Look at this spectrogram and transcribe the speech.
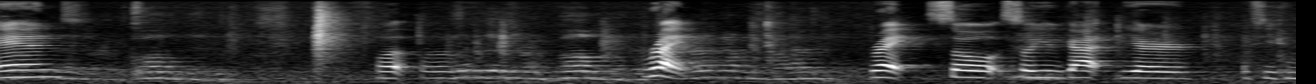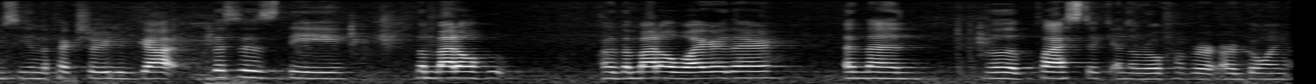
And, what, what was it? Right. Right, so, so you've got your, if you can see in the picture, you've got, this is the, the metal, or the metal wire there, and then the plastic and the row cover are going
